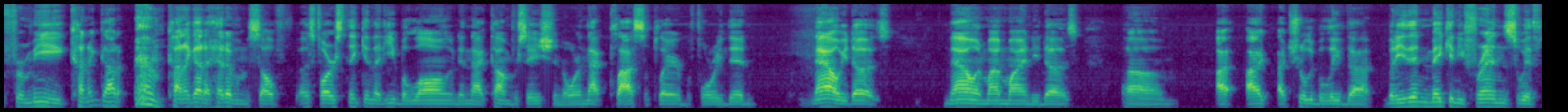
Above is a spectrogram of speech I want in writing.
for me kind of got kind of got ahead of himself as far as thinking that he belonged in that conversation or in that class of player before he did. Now he does. Now in my mind he does. Um, I, I I truly believe that. But he didn't make any friends with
